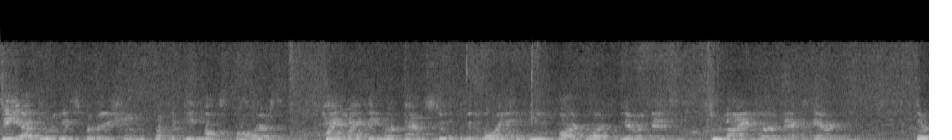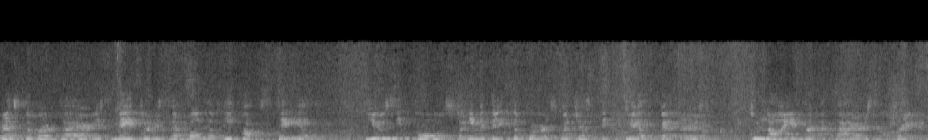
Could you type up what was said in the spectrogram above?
Zia drew inspiration from the peacock's colors, highlighting her pantsuit royal blue cardboard pyramids to line her neck area. The rest of her attire is made to resemble the peacock's tail, using cones to imitate the bird's majestic tail feathers to line her attire's train.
